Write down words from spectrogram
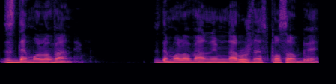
zdemolowanym. Zdemolowanym na różne sposoby.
